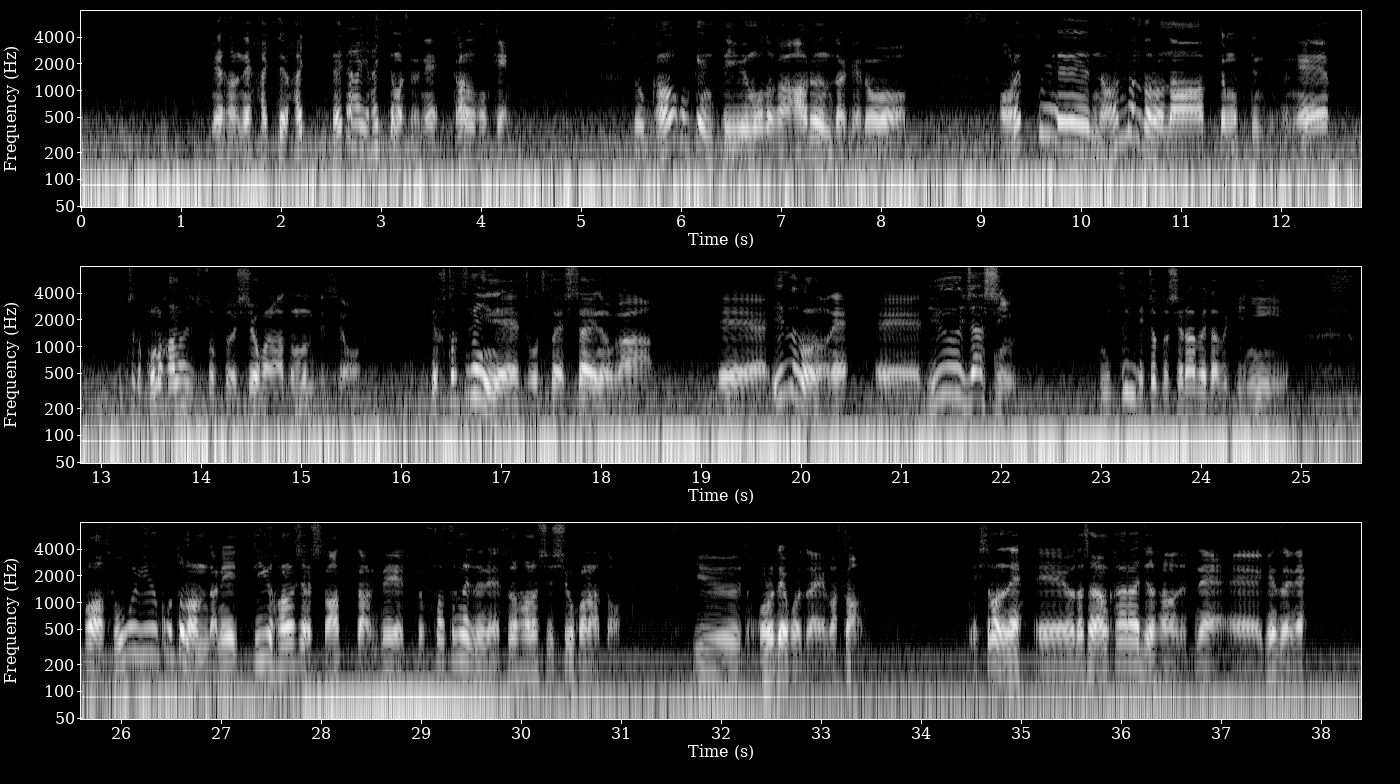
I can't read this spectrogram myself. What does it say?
皆さんね、入ってる、入って、大体入ってますよね。がん保険。そう、がん保険っていうものがあるんだけど、あれって何なんだろうなって思ってんですよね。ちょっとこの話ちょっとしようかなと思うんですよ。で、二つ目にね、お伝えしたいのが、えー、出雲のね、えー、龍邪神についてちょっと調べたときに、ああ、そういうことなんだねっていう話がちょっとあったんで、ちょっと二つ目でね、その話しようかなというところでございますと。ひとまずね、えー、私のアンカーラジオさんはですね、えー、現在ね、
